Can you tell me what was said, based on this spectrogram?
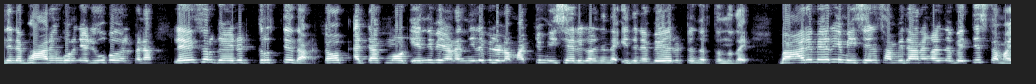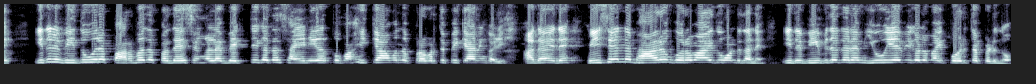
ഇതിന്റെ ഭാരം കുറഞ്ഞ രൂപകൽപ്പന ലേസർ ഗൈഡഡ് കൃത്യത ടോപ്പ് അറ്റാക്ക് മോഡ് എന്നിവയാണ് നിലവിലുള്ള മറ്റു മിസൈലുകളിൽ നിന്ന് ഇതിനെ വേറിട്ട് നിർത്തുന്നത്. ഭാരമേറിയ മിസൈൽ സംവിധാനങ്ങളിൽ നിന്ന് വ്യത്യസ്തമായി. ഇതിന് വിദൂര പർവത പ്രദേശങ്ങളിലെ വ്യക്തിഗത സൈനികർക്ക് വഹിക്കാവുന്ന പ്രവർത്തിപ്പിക്കാനും കഴിയും. അതായത് മിസൈലിന്റെ ഭാരം കുറവായതുകൊണ്ട് തന്നെ ഇത് വിവിധ തരം യു എ വികളുമായി പൊരുത്തപ്പെടുന്നു.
